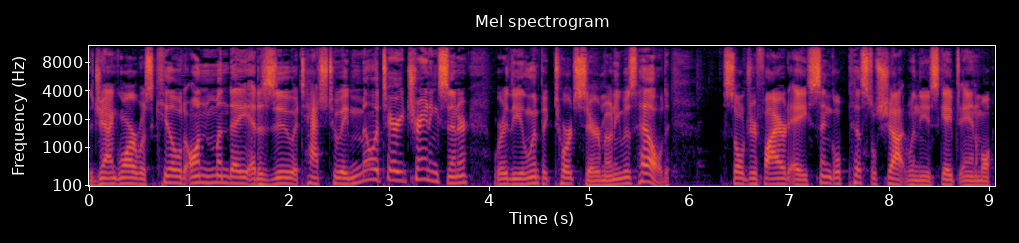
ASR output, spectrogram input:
The jaguar was killed on Monday at a zoo attached to a military training center where the Olympic torch ceremony was held. The soldier fired a single pistol shot when the escaped animal,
